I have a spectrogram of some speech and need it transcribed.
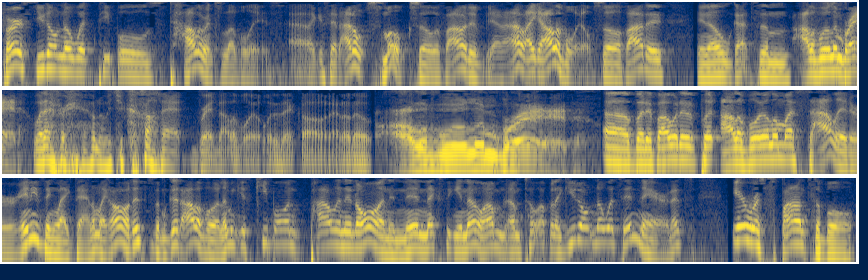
first, you don't know what people's tolerance level is. Uh, like I said, I don't smoke, so if I would have, I like olive oil, so if I would have, you know, got some olive oil and bread, whatever. I don't know what you call that. Bread and olive oil. What is that called? I don't know. Olive oil and bread. Uh, but if I would have put olive oil on my salad or anything like that, I'm like, oh, this is some good olive oil. Let me just keep on piling it on. And then next thing you know, I'm, I'm told up like, you don't know what's in there. That's irresponsible.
